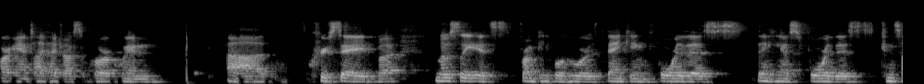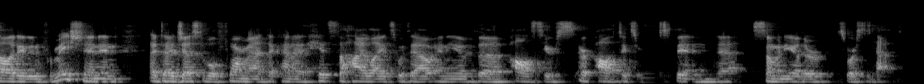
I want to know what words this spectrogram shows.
our anti-hydroxychloroquine uh, crusade, but mostly it's from people who are thanking for this, thanking us for this consolidated information in a digestible format that kind of hits the highlights without any of the policy or, or politics or spin that so many other sources have.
